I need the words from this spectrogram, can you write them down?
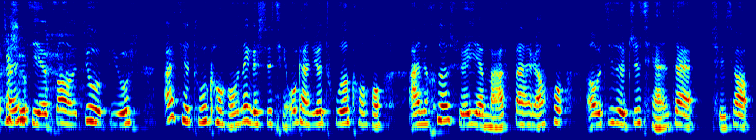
真的很解放。就比如说。而且涂口红那个事情，我感觉涂了口红啊，你喝水也麻烦。然后呃，我记得之前在学校，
